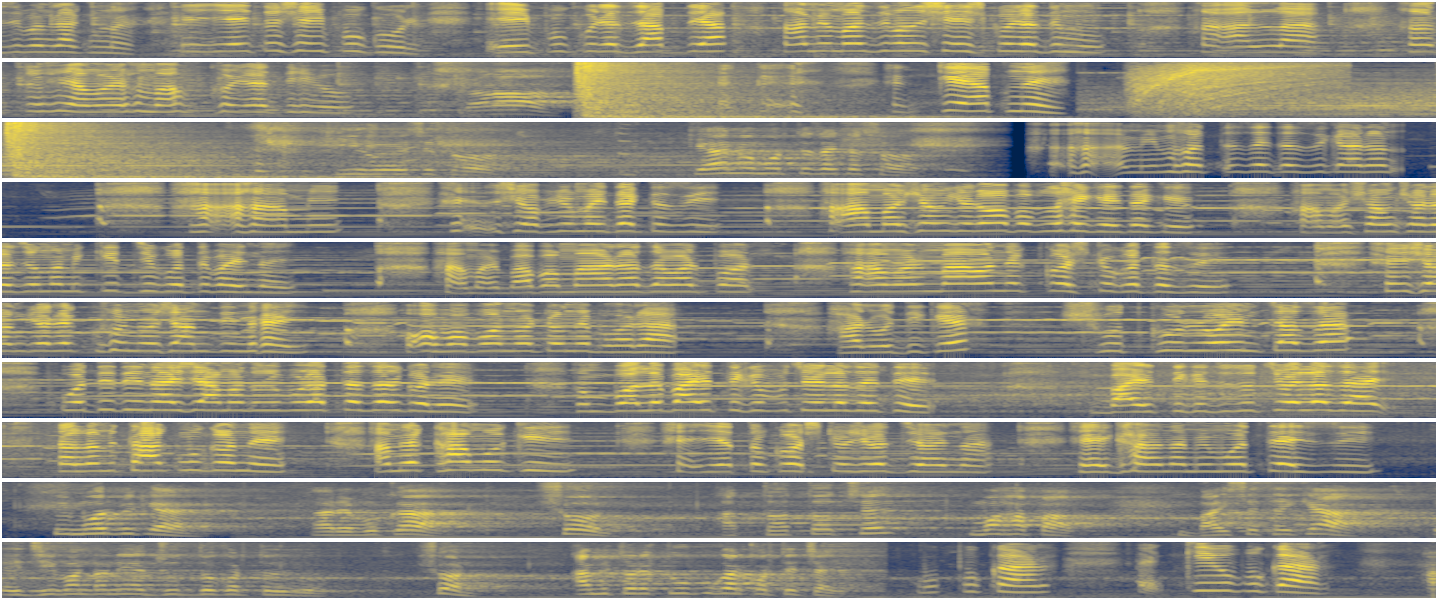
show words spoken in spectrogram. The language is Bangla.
যাক না। এই- তো সেই পুকুর। এই পুকুরে জাপ দেয়া আমি আমার জীবন শেষ করে দেবো আল্লাহ তুমি আমার মাফ করে দিও। কে- আপনি? কি হয়েছে তোর? কেন মরতে যাইতেছ? আমি মরতে চাইতেছি কারণ আমি সবসময় দেখতেছি আমার সংসারে অভাব লেগে থাকে। আমার সংসারের জন্য আমি কিচ্ছু করতে পারি নাই। আমার বাবা মারা যাওয়ার পর আমার মা অনেক কষ্ট করতেছে। এই সংসারে কোনো শান্তি নাই। অভাব অনটনে ভরা। আর ওদিকে সুদখুর রহিম চাচা প্রতিদিন এসে আমাদের উপর অত্যাচার করে। বলে বাইরে থেকে চলে যাইতে। বাইরে থেকে যদি চলে যায়, তাহলে আমি থাকব কেনে? আমরা খামো কি? এত কষ্ট সহ্য হয় না। এই কারণে আমি মরতে আইছি। তুই মরবি কেন? আরে বোকা শোন আত্মহত্যা হচ্ছে মহাপাপ। বাইসে থেকে এই জীবনটা নিয়ে যুদ্ধ করতে হইব। শোন আমি তোর একটু উপকার করতে চাই। উপকার? কি উপকার?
